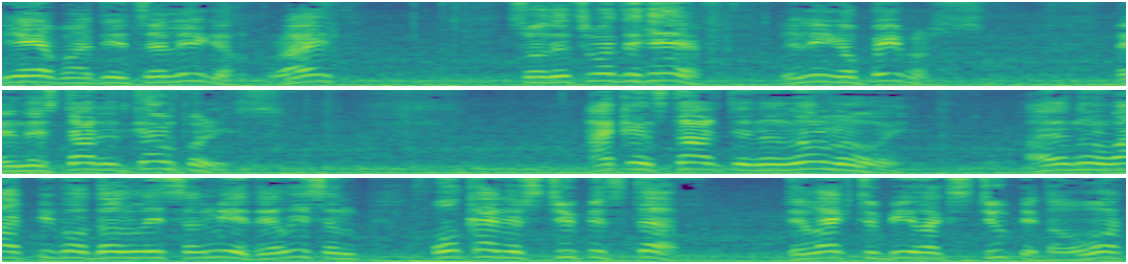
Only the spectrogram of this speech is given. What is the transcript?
yeah, but it's illegal, right? So that's what they have, illegal papers. And they started companies. I can start in a normal way. I don't know why people don't listen me. They listen all kind of stupid stuff. They like to be like stupid or what?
